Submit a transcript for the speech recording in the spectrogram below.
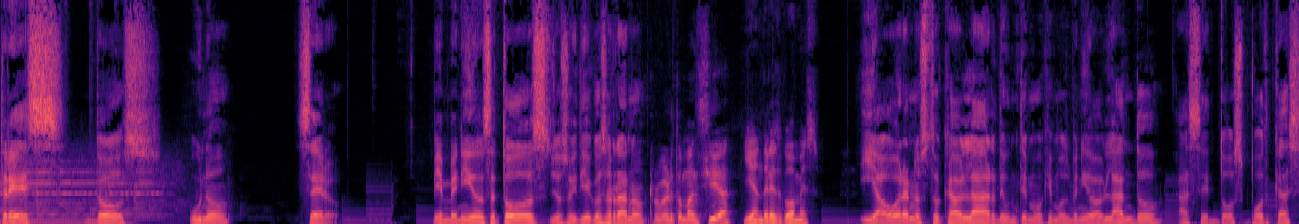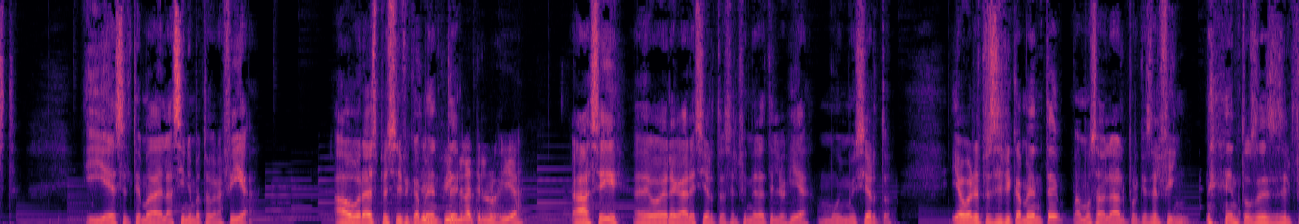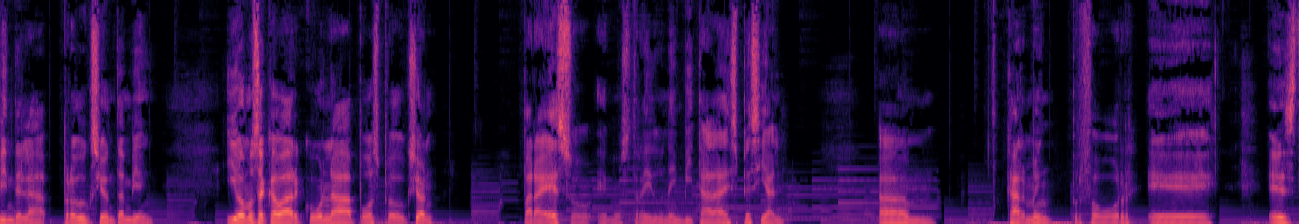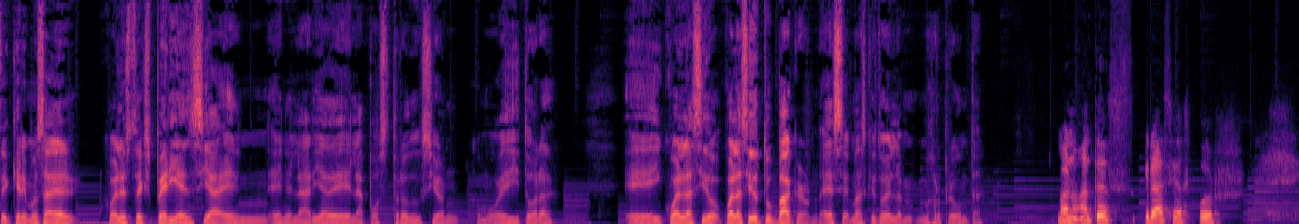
3, 2, 1, 0. Bienvenidos a todos, yo soy Diego Serrano. Roberto Mancía. Y Andrés Gómez. Y ahora nos toca hablar de un tema que hemos venido hablando hace dos podcasts. Y es el tema de la cinematografía. Ahora específicamente... Es el fin de la trilogía. Ah, sí, debo agregar, es cierto, es el fin de la trilogía. Muy, muy cierto. Y ahora específicamente vamos a hablar porque es el fin. Entonces es el fin de la producción también. Y vamos a acabar con la postproducción. Para eso hemos traído una invitada especial. Carmen, por favor, eh, este, queremos saber cuál es tu experiencia en, en el área de la postproducción como editora. Eh, ¿Y cuál ha, sido, cuál ha sido tu background? Es más que todo la mejor pregunta. Bueno, antes, gracias por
